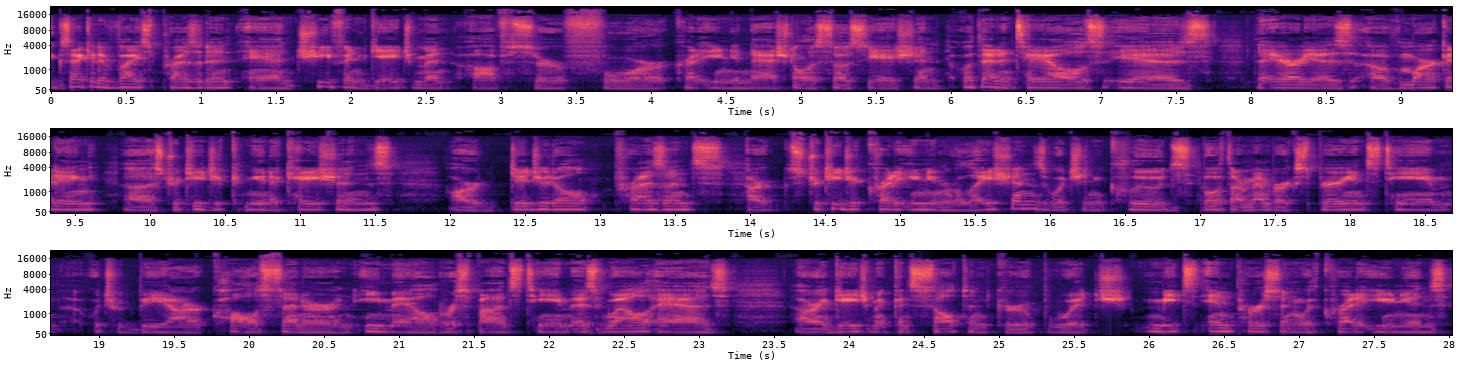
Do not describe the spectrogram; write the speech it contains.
Executive Vice President and Chief Engagement Officer for Credit Union National Association. What that entails is the areas of marketing, uh, strategic communications, our digital presence, our strategic credit union relations, which includes both our member experience team, which would be our call center and email response team, as well as our engagement consultant group, which meets in person with credit unions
